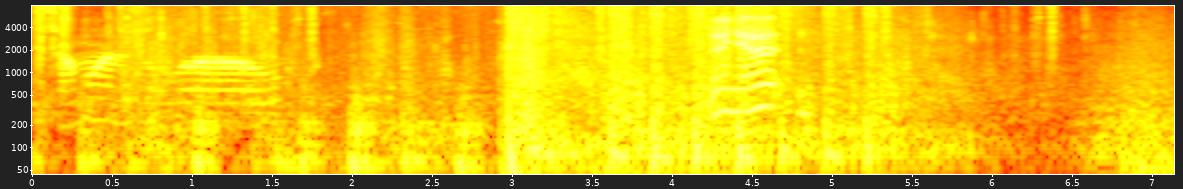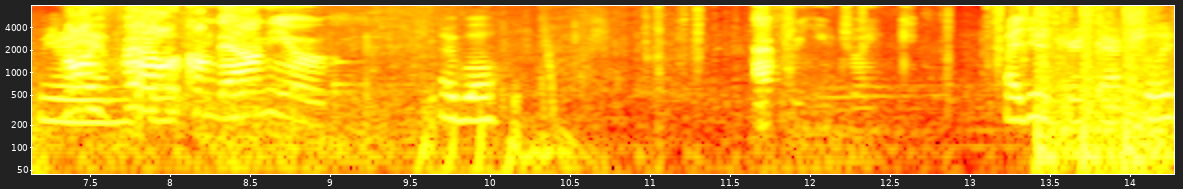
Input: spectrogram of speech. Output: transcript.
Someone's low. Dang it! I mean, No, I I am. fell. Come down here I will. after you drink. I did drink actually.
